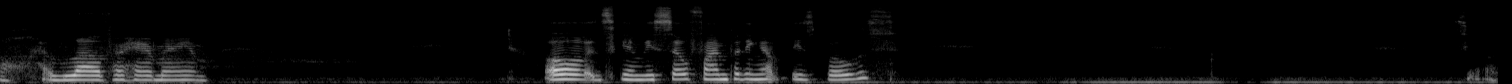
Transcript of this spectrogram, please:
Oh, I love her hair, Miriam. Oh, it's going to be so fun putting up these bows. see, I'll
